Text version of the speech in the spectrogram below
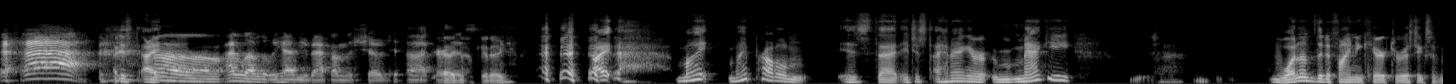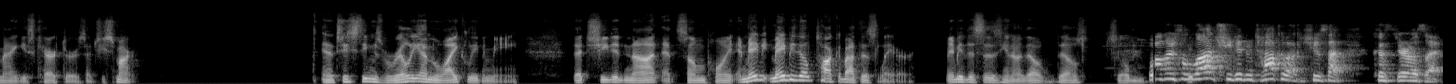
I I just, I, oh, I love that we have you back on the show, uh, Yeah, no kidding. I my my problem is that it just I have Maggie. One of the defining characteristics of Maggie's character is that she's smart, and it just seems really unlikely to me that she did not at some point. And maybe maybe they'll talk about this later. Maybe this is you know they'll they'll she'll Well, there's a lot she didn't talk about. She was like, because Daryl's like,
